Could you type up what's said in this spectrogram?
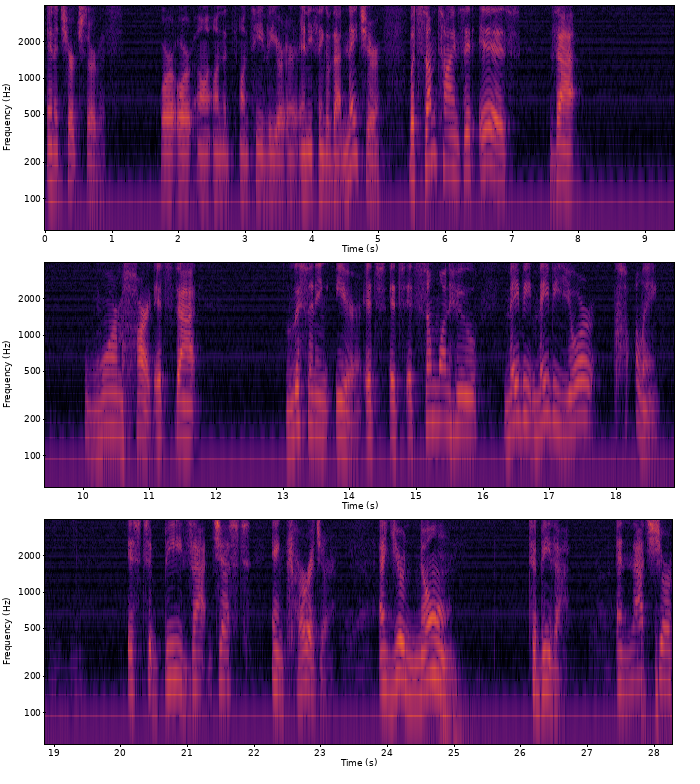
in a church service or, or on, on, the, on TV or, or anything of that nature. But sometimes it is that warm heart. It's that listening ear. It's it's it's someone who maybe maybe your calling is to be that just encourager. And you're known to be that. And that's your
